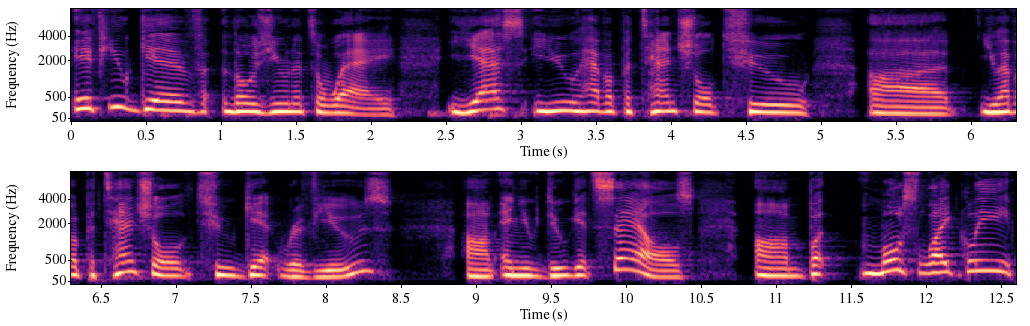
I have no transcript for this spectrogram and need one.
if you give those units away, yes, you have a potential to uh, you have a potential to get reviews, um, and you do get sales. Um, but most likely,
